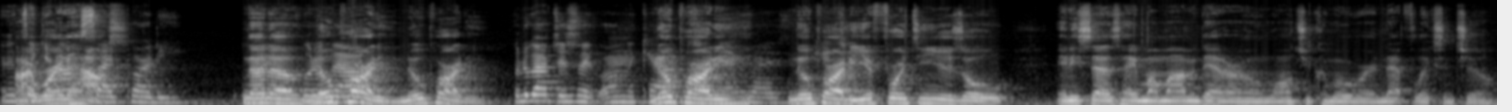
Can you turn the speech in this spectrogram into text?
And it's All right, like we're an in the house. party. No, no, What no about- party, no party, what about just like on the couch? no party, and everybody's in no party. kitchen? You're 14 years old, and he says, "Hey, my mom and dad are home. Why don't you come over and Netflix and chill?"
